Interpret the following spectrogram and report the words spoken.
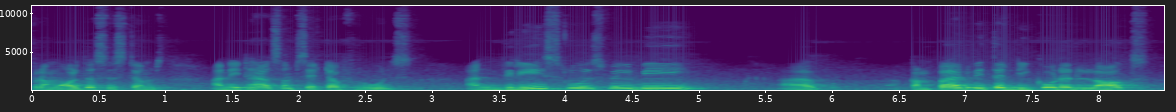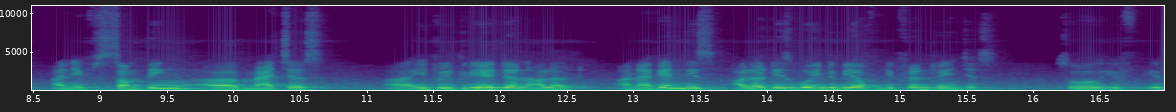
from all the systems and it has some set of rules and these rules will be uh, compared with the decoded logs and if something matches it will create an alert and again this alert is going to be of different ranges. So if, if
